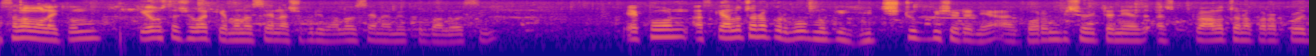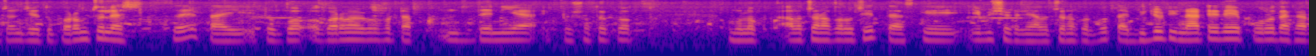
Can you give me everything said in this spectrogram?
আসসালামু আলাইকুম। কি অবস্থা সবার? কেমন আছেন? আশা করি ভালো আছেন আমি খুব ভালো আছি। এখন আজকে আলোচনা করব মুরগি হিট স্ট্রোক বিষয়টা নিয়ে, আর গরম বিষয়টা নিয়ে একটু আলোচনা করার প্রয়োজন যেহেতু গরম চলে আসছে, তাই একটু গরমের ব্যাপারটা নিয়ে একটু সতর্কমূলক আলোচনা করা উচিত। তাই আজকে এই বিষয়টা নিয়ে আলোচনা করব। তাই ভিডিওটি না টেনে পুরো দেখার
